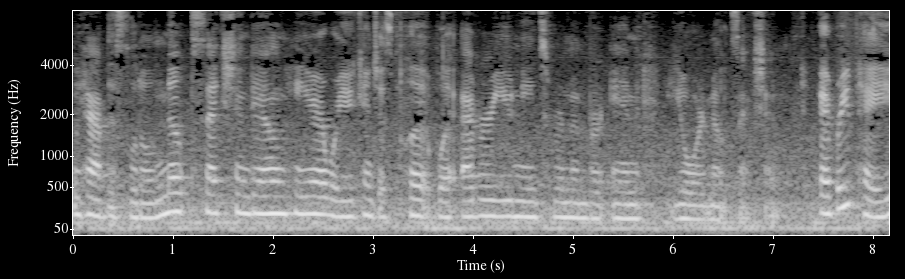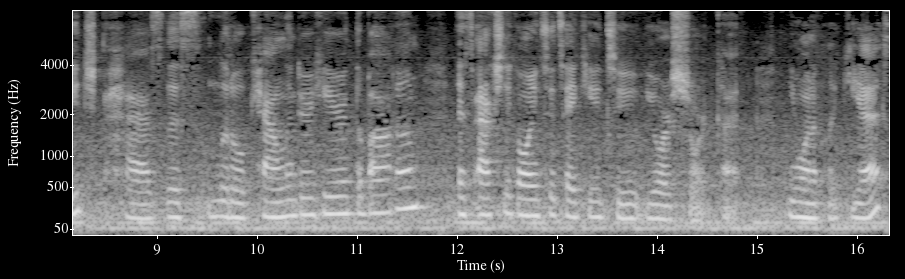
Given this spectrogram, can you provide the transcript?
We have this little note section down here where you can just put whatever you need to remember in your note section. Every page has this little calendar here at the bottom. It's actually going to take you to your shortcut. You wanna click yes.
